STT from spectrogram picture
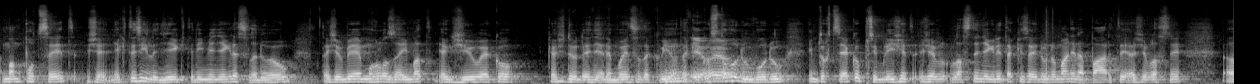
a mám pocit, že někteří lidi, kteří mě někde sledují, takže by je mohlo zajímat, jak žiju jako každodenně nebo něco takového. Hmm, tak jo, jako jo. z toho důvodu jim to chci jako přiblížit, že vlastně někdy taky zajdu normálně na párty a že vlastně uh,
